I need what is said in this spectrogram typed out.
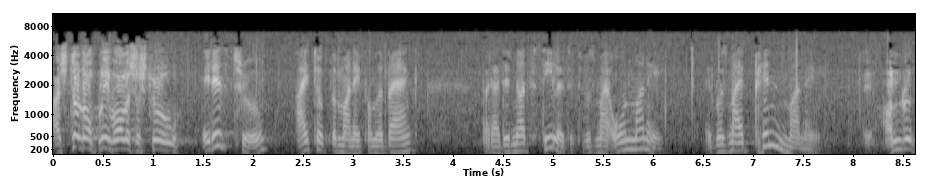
I still don't believe all this is true. It is true. I took the money from the bank, but I did not steal it. It was my own money. It was my pin money. A hundred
